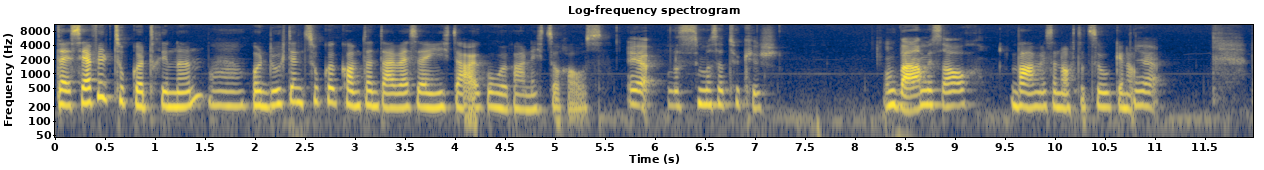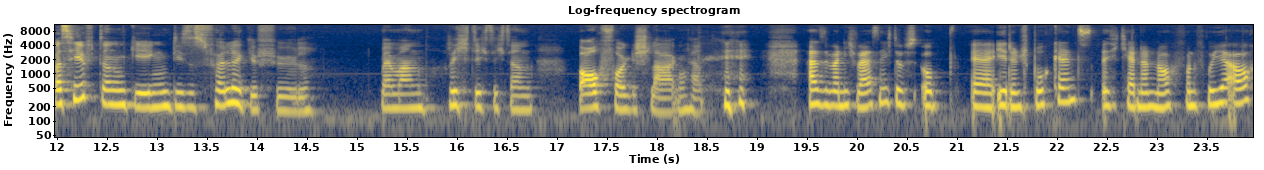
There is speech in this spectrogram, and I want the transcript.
da ist sehr viel Zucker drinnen Mhm. und durch den Zucker kommt dann teilweise eigentlich der Alkohol gar nicht so raus. Ja, das ist immer sehr tückisch. Und warm ist auch. Warm ist er noch dazu, genau. Ja. Was hilft dann gegen dieses Völlegefühl, wenn man richtig sich dann Bauch vollgeschlagen hat? Also, ich, meine, ich weiß nicht, ob äh, ihr den Spruch kennt. Ich kenne ihn noch von früher auch.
